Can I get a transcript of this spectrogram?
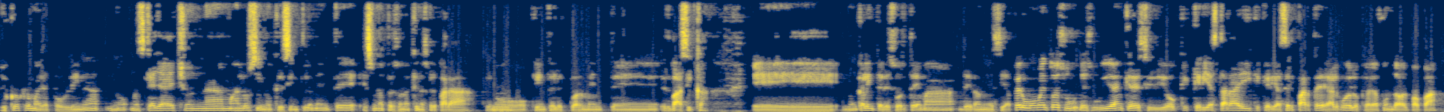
Yo creo que María Paulina no, no, es que haya hecho nada malo, sino que simplemente es una persona que no es preparada, que no, que intelectualmente es básica. Eh, nunca le interesó el tema de la universidad, pero hubo un momento de su, de su vida en que decidió que quería estar ahí, que quería ser parte de algo de lo que había fundado el papá.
